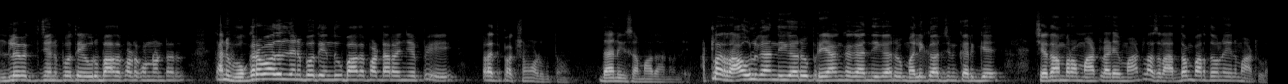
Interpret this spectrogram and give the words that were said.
ఇంట్లో వ్యక్తి చనిపోతే ఎవరు బాధపడకుండా ఉంటారు? కానీ ఉగ్రవాదులు చనిపోతే ఎందుకు బాధపడ్డారని చెప్పి ప్రతిపక్షం అడుగుతాం. దానికి సమాధానం లేదు. అట్లా రాహుల్ గాంధీ గారు ప్రియాంక గాంధీ గారు మల్లికార్జున్ ఖర్గే చిదంబరం మాట్లాడే మాటలు అసలు అర్థం పర్థం లేని మాటలు.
